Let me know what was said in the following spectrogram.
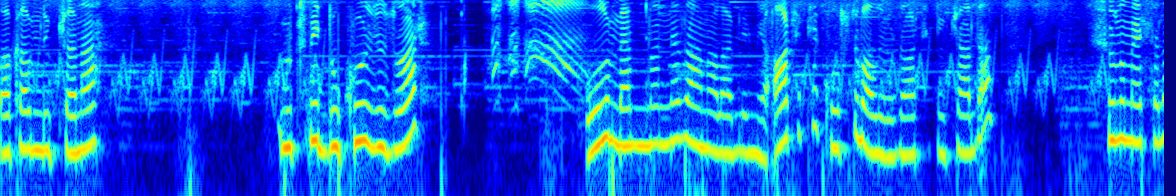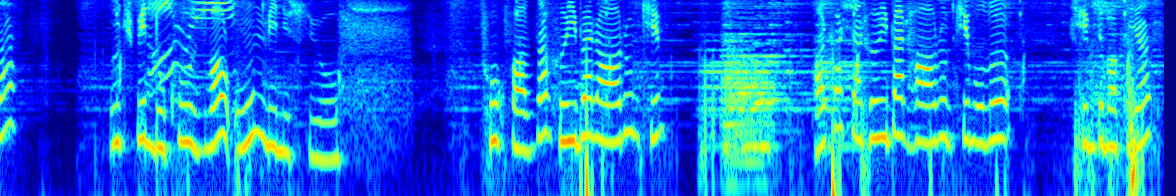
Bakalım dükkana. 3900 var. Oğlum ben bunları ne zaman alabilirim ya? Artık tek kostüm alıyoruz artık dükkandan. Şunu mesela 3900 var 10.000 istiyor. Of. Çok fazla. Hıyber Harun kim? Arkadaşlar Hıyber Harun kim onu şimdi bakacağız.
